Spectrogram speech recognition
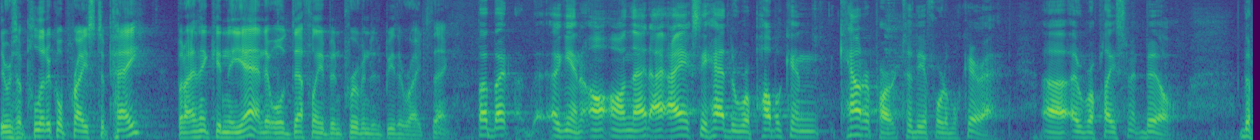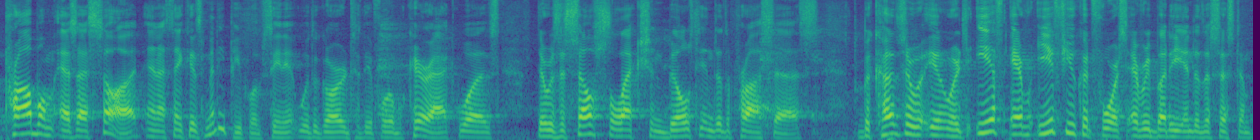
There was a political price to pay, but I think in the end, it will definitely have been proven to be the right thing. But, but again, on, that, I, I actually had the Republican counterpart to the Affordable Care Act, uh, a replacement bill. The problem, as I saw it, and I think as many people have seen it with regard to the Affordable Care Act, was there was a self selection built into the process. Because there in other words, if, ever, if you could force everybody into the system,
